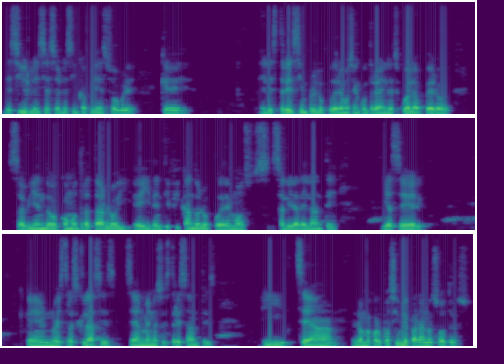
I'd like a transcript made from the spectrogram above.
decirles y hacerles hincapié sobre que el estrés siempre lo podremos encontrar en la escuela, pero sabiendo cómo tratarlo e identificándolo podemos salir adelante y hacer que nuestras clases sean menos estresantes y sea lo mejor posible para nosotros.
